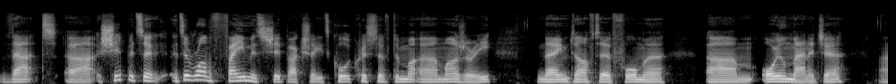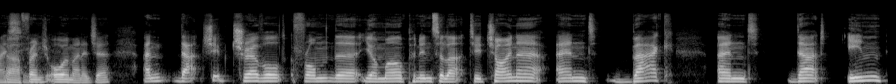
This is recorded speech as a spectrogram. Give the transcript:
that uh, ship. It's a it's a rather famous ship, actually. It's called Christophe de uh, Margerie, named after a former um, oil manager, uh. French oil manager. And that ship traveled from the Yamal Peninsula to China and back. And that in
